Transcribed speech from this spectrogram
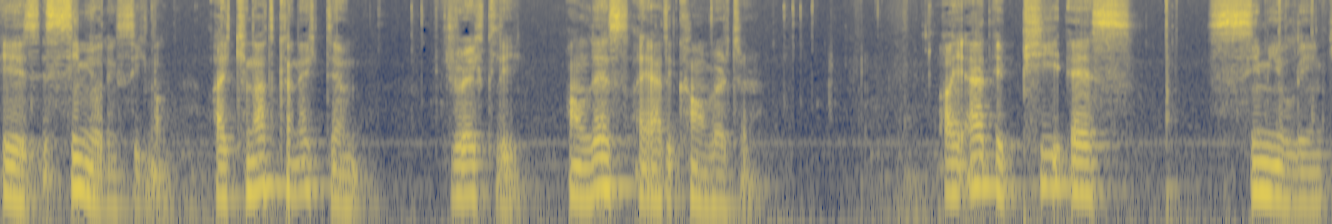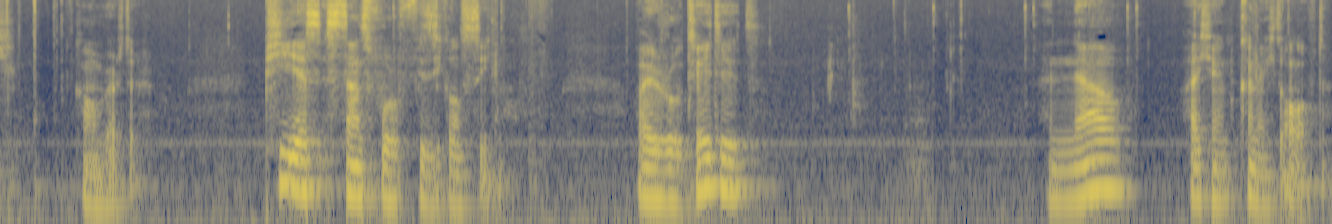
is a Simulink signal. I cannot connect them directly unless I add a converter. I add a PS Simulink converter. PS stands for physical signal. I rotate it and now I can connect all of them.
